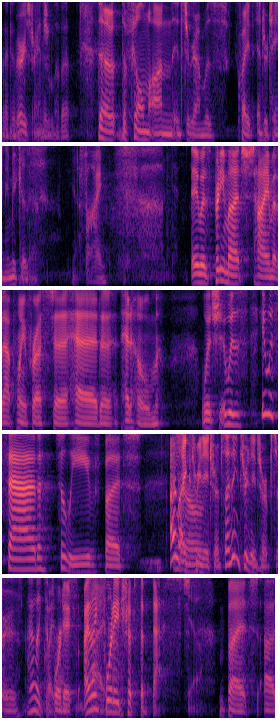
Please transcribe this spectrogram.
I Very I strange. didn't love it. The the film on Instagram was quite entertaining because Fine. It was pretty much time at that point for us to head uh, head home, which it was it was sad to leave, but I like know, three day trips. I think three day trips are. I like the four day. I like I four day trips the best. Yeah. But uh,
